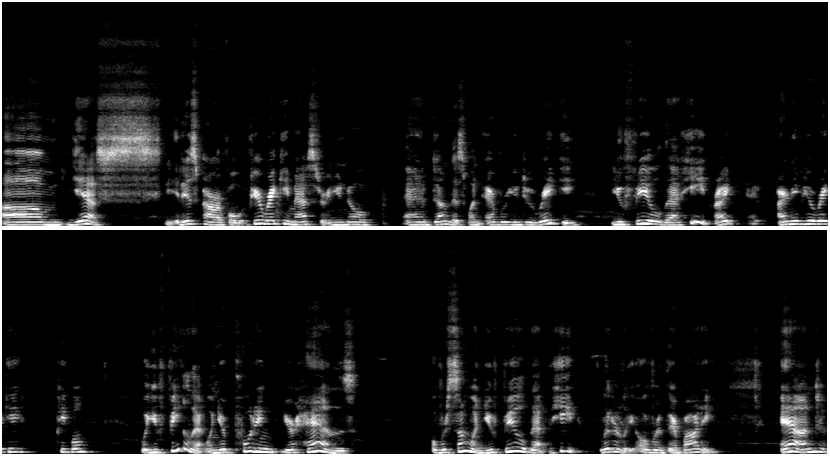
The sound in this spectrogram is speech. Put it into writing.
Um, yes, it is powerful. If you're a Reiki master and you know and have done this whenever you do Reiki, you feel that heat, right? Are any of you Reiki people? Well, you feel that when you're putting your hands over someone, you feel that heat literally over their body. And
